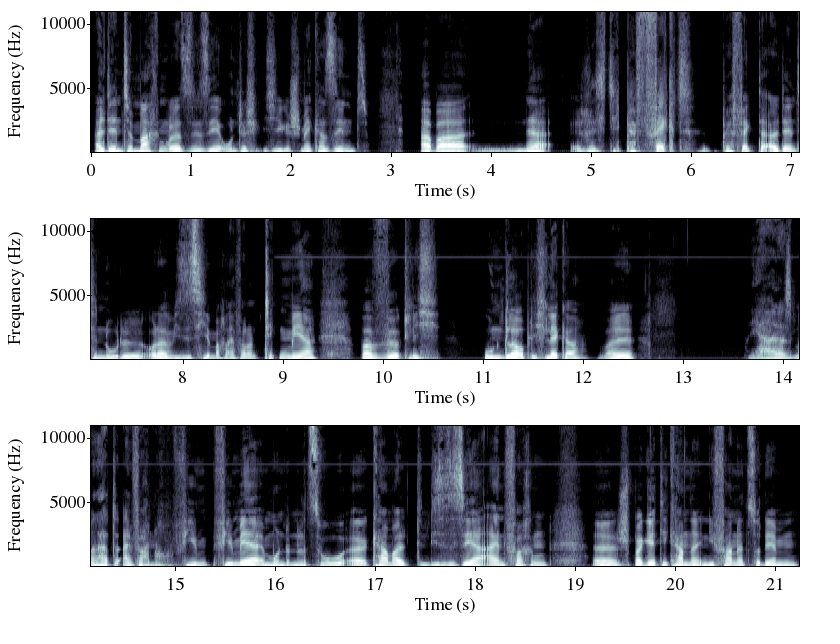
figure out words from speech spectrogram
al dente machen, weil es sehr unterschiedliche Geschmäcker sind. Aber eine richtig perfekt, perfekte al dente Nudel oder wie sie es hier machen, einfach noch einen Ticken mehr, war wirklich unglaublich lecker, weil ja, das, man hat einfach noch viel, viel mehr im Mund. Und dazu äh, kam halt diese sehr einfachen äh, Spaghetti, kam dann in die Pfanne zu dem,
